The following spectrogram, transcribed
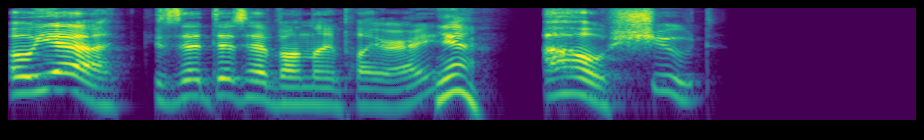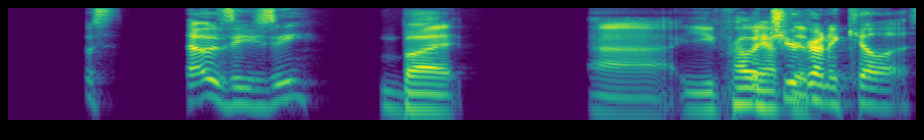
Oh, yeah. Because that does have online play, right? Yeah, Oh, shoot. That was easy. but uh, you'd probably But have you're to. going to kill us.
